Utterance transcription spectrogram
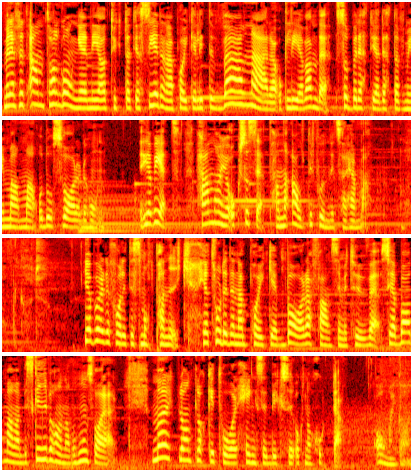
Men efter ett antal gånger när jag tyckte att jag ser denna pojke lite väl nära och levande så berättade jag detta för min mamma och då svarade hon. Jag vet, han har jag också sett. Han har alltid funnits här hemma. Jag började få lite smått panik. Jag trodde denna pojke bara fanns i mitt huvud så jag bad mamma beskriva honom och hon svarar. Mörkblont lockigt hår, hängselbyxor och någon skjorta. Oh my god.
